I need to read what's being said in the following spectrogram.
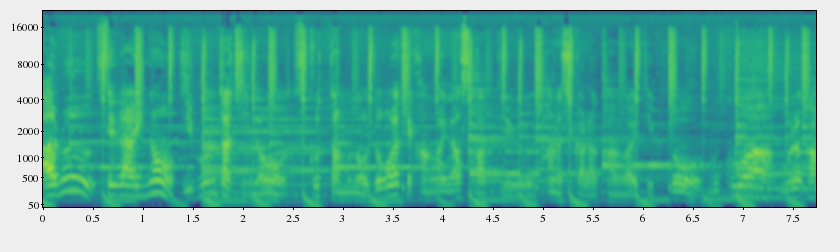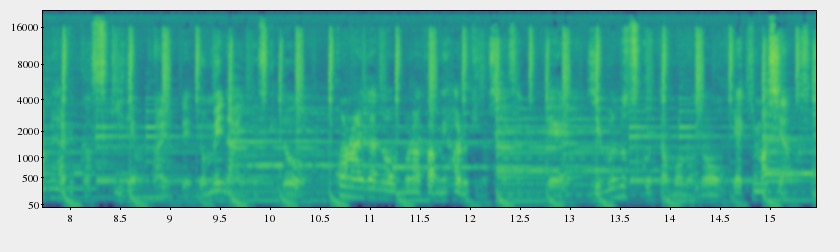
ある世代の自分たちの作ったものをどうやって考え直すかっていう話から考えていくと僕は村上春樹が好きではないので読めないんですけどこの間の村上春樹の新作って自分の作ったものの焼き増しなんですよ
